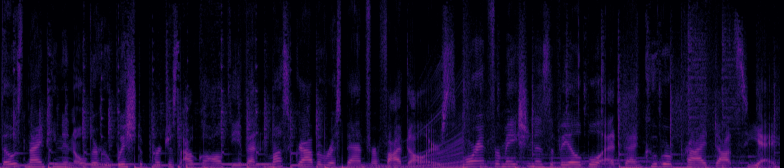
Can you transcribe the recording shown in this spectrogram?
those 19 and older who wish to purchase alcohol at the event must grab a wristband for $5. More information is available at vancouverpride.ca.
